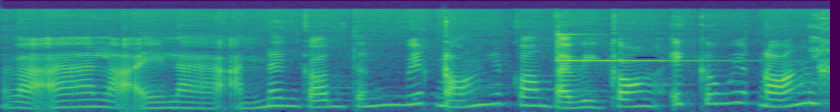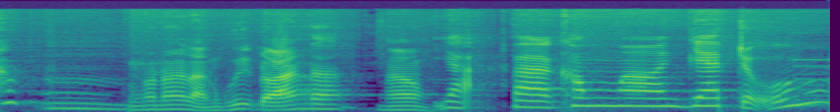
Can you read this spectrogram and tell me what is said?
và lại là ảnh nên có tính quyết đoán giúp con tại vì con ít có quyết đoán lắm. Ừ. không có nói là anh quyết đoán đó không? Dạ và không ờ, gia trưởng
